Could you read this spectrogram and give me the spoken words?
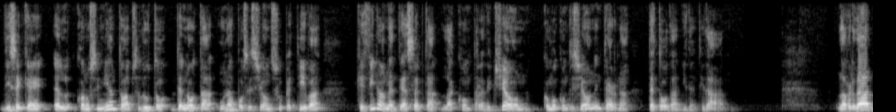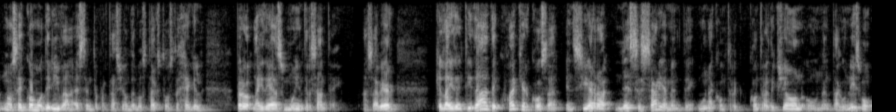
dice que el conocimiento absoluto denota una posición subjetiva que finalmente acepta la contradicción como condición interna de toda identidad. La verdad, no sé cómo deriva esta interpretación de los textos de Hegel, pero la idea es muy interesante, a saber, que la identidad de cualquier cosa encierra necesariamente una contradicción o un antagonismo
